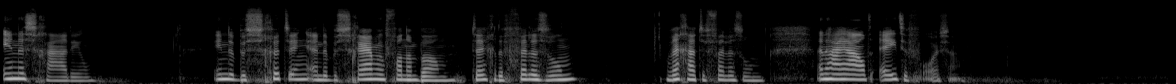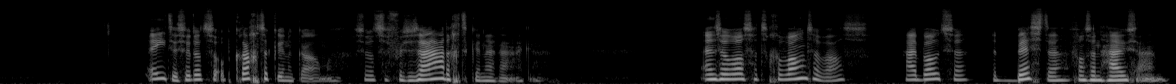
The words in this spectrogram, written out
In de schaduw. In de beschutting en de bescherming van een boom tegen de felle zon. Weg uit de felle zon. En hij haalt eten voor ze. Eten, zodat ze op krachten kunnen komen. Zodat ze verzadigd kunnen raken. En zoals het gewoonte was, hij bood ze het beste van zijn huis aan.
